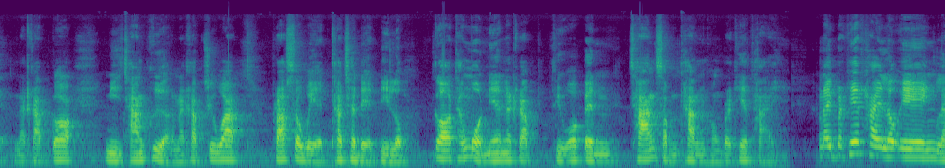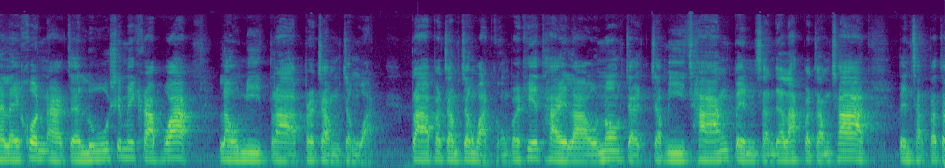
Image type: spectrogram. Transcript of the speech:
7นะครับก็มีช้างเผือกนะครับชื่อว่าพระสเวททัชเดชดีลกก็ทั้งหมดเนี่ยนะครับถือว่าเป็นช้างสำคัญของประเทศไทย ในประเทศไทยเราเองหลาย ๆ คนอาจจะรู้ใช่ไหมครับว่าเรามีตราประจำจังหวัด ตราประจำจังหวัดของประเทศไทยเรานอกจากจะมีช้างเป็นสัญลักษณ์ประจำชาติ เป็นสัตว์ประจ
